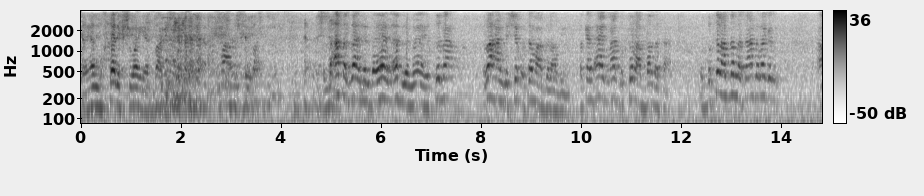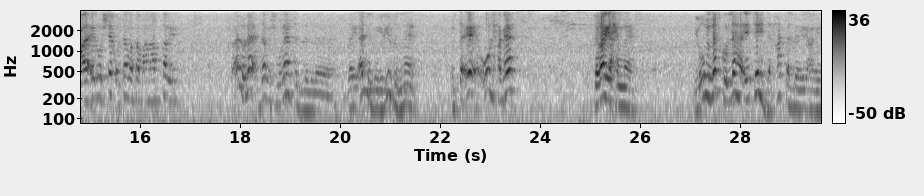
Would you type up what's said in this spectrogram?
بيان مختلف شوية. بعد اللي حصل بقى إن البيان قبل ما يطبع راح عند الشيخ أسامة عبد العظيم فكان قاعد معاه الدكتور عبد الله سعد. والدكتور عبد الله سعد راجل عاقل والشيخ أسامة طبعا عبقري. فقال له لا ده مش مناسب لل ده يقلل ويغيظ الناس. أنت إيه قول حاجات تريح الناس. يقوم الناس كلها إيه تهدى حتى اللي يعني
